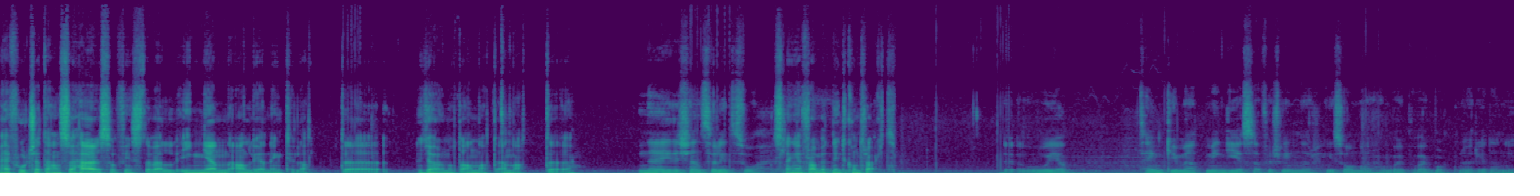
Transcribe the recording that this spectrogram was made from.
Nej, Fortsätter han så här så finns det väl ingen anledning till att eh, göra något annat än att eh, nej, det känns väl inte så. slänga fram ett nytt kontrakt. Och jag tänker ju med att min Gesa försvinner i sommar. Han var ju på väg bort nu redan i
